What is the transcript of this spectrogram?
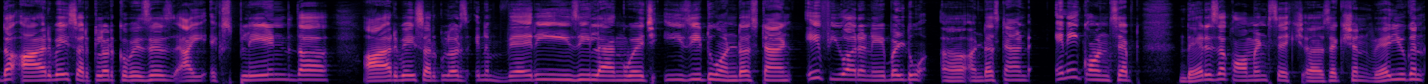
the RBI circular quizzes. I explained the RBI circulars in a very easy language, easy to understand. If you are unable to uh, understand any concept, there is a comment sec uh, section where you can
